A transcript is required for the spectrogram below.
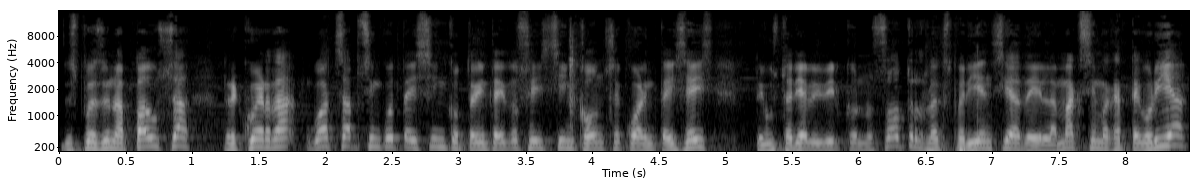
después de una pausa. Recuerda, WhatsApp 55 3265 1146. ¿Te gustaría vivir con nosotros la experiencia de la máxima categoría?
